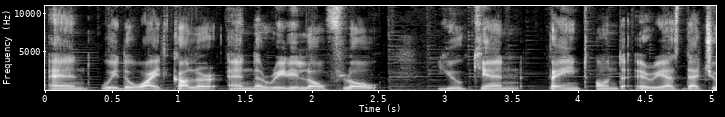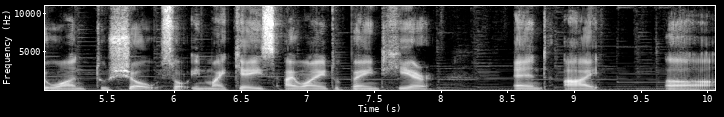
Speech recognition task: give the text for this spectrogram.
and with the white color and the really low flow you can paint on the areas that you want to show so in my case I wanted to paint here and I uh,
